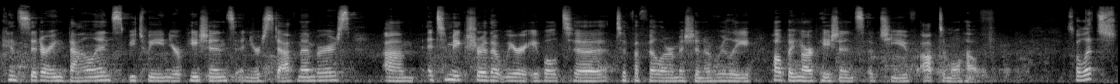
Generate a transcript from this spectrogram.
considering balance between your patients and your staff members. Um, and to make sure that we are able to, to fulfill our mission of really helping our patients achieve optimal health. So, let's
